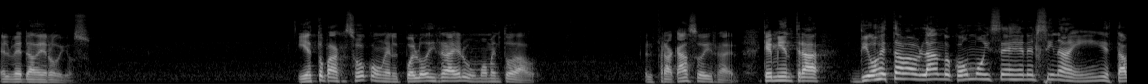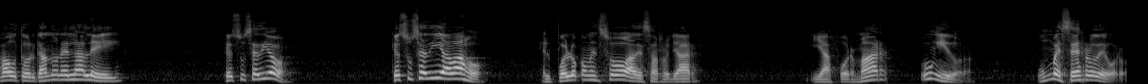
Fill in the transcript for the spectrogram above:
el verdadero Dios. Y esto pasó con el pueblo de Israel en un momento dado. El fracaso de Israel. Que mientras Dios estaba hablando con Moisés en el Sinaí, estaba otorgándole la ley, ¿qué sucedió? ¿Qué sucedía abajo? El pueblo comenzó a desarrollar y a formar un ídolo, un becerro de oro,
